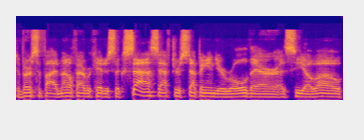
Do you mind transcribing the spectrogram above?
diversified metal fabricator success after stepping into your role there as COO.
